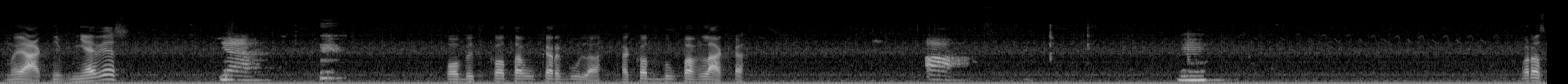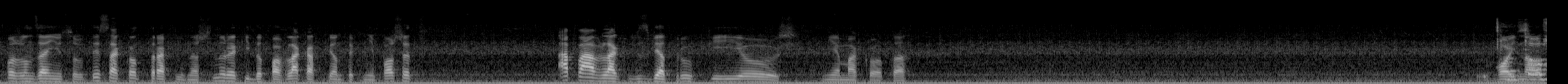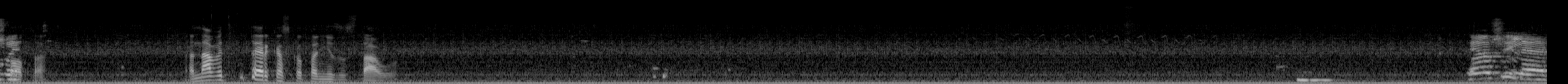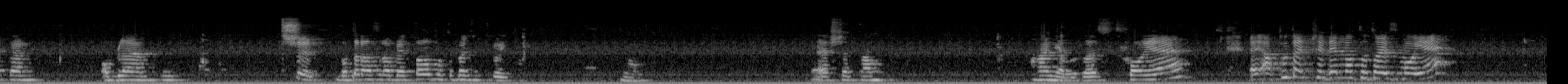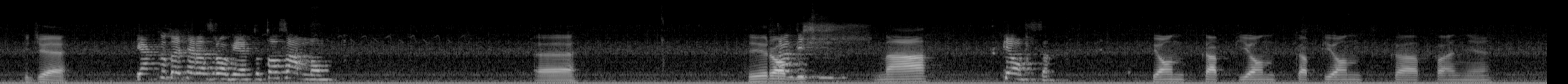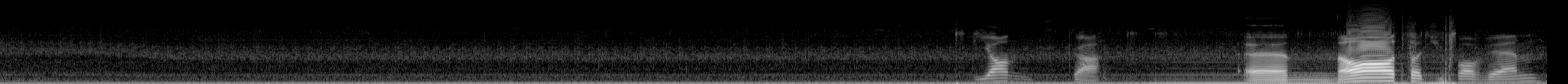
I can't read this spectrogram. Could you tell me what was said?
No jak, nie, nie wiesz? Nie. Pobyt kota u Kargula, a kot był Pawlaka. A. Mm. Po rozporządzeniu sołtysa kot trafił na sznurek i do Pawlaka w piątek nie poszedł. A Pawlak z wiatrówki już nie ma kota. Wojna o kota. A nawet futerka z kota nie zostało. Ja już ile ten oblałem? Trzy, bo teraz robię to, to to będzie trójka. No. Jeszcze tam. Aha, nie, bo to jest twoje. Ej, a tutaj przede mną to to jest moje? Gdzie? Jak tutaj teraz robię, to to za mną. E, ty Tam robisz na w piątce. piątka, piątka, piątka, panie. Piątka. E, no, to ci powiem.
